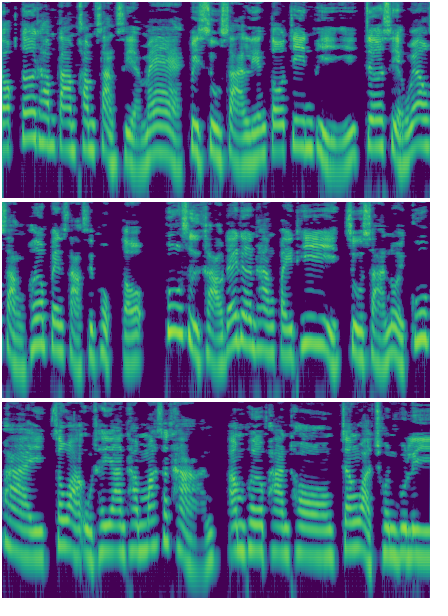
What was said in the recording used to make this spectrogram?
ด็อกเตอร์ทำตามคำสั่งเสียแม่ ปิดสุสานเลี้ยงโต๊ะจีนผี เจอเสียงแววสั่งเพิ่มเป็น 36 โต๊ะ ผู้สื่อข่าวได้เดินทางไปที่สุสานหน่วยกู้ภัย สว่างอุทยานธรรมสถาน อำเภอพานทอง จังหวัดชนบุรี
